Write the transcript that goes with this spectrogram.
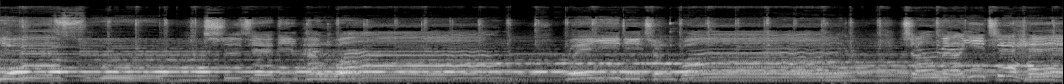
耶稣，世界的盼望，唯一的真光，照亮一切黑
